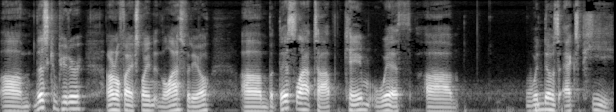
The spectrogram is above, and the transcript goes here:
Um, this computer, I don't know if I explained it in the last video um, but this laptop came with um, Windows XP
